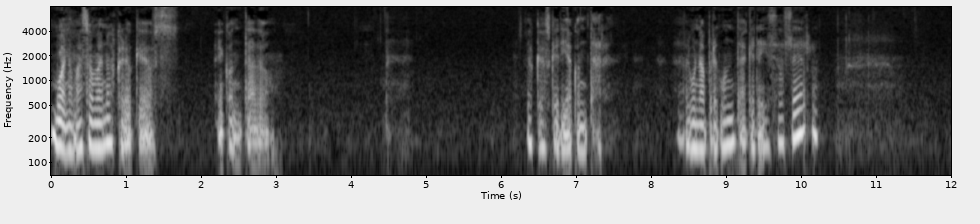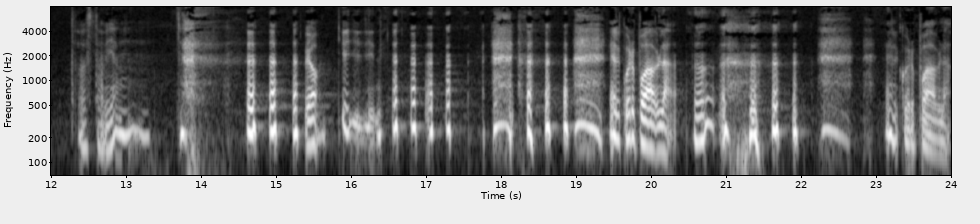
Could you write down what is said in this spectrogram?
Bueno, más o menos creo que os he contado lo que os quería contar. ¿Alguna pregunta queréis hacer? ¿Todo está bien? El cuerpo habla. El cuerpo habla.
